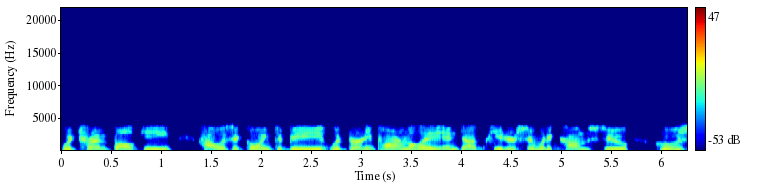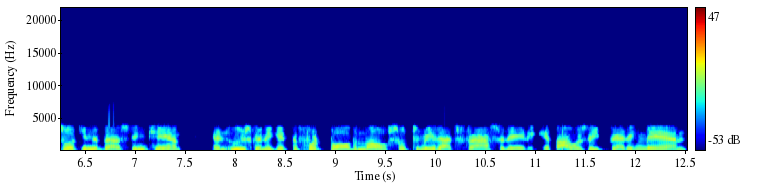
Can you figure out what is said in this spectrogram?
with Trent Baalke? How is it going to be with Bernie Parmalee and Doug Pederson when it comes to who's looking the best in camp and who's going to get the football the most. So to me, that's fascinating. If I was a betting man,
